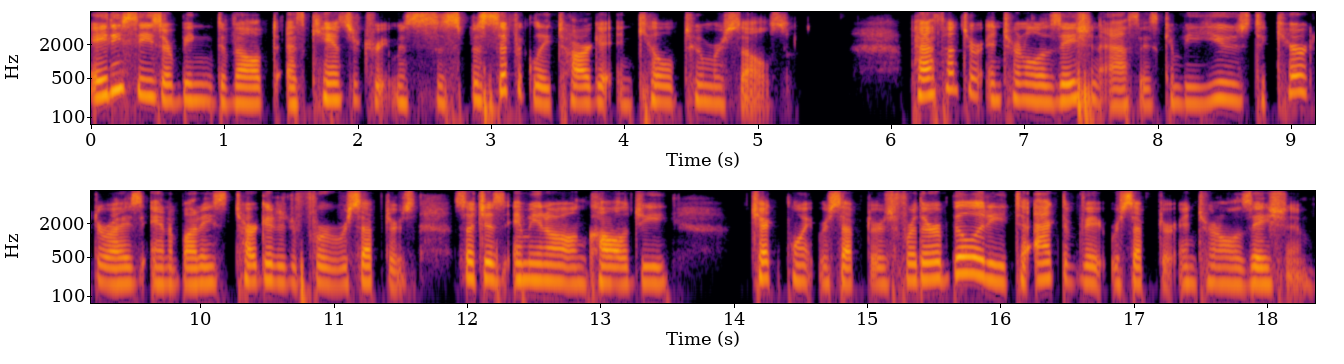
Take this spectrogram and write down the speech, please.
ADCs are being developed as cancer treatments to specifically target and kill tumor cells. PathHunter internalization assays can be used to characterize antibodies targeted for receptors, such as immuno-oncology checkpoint receptors, for their ability to activate receptor internalization.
